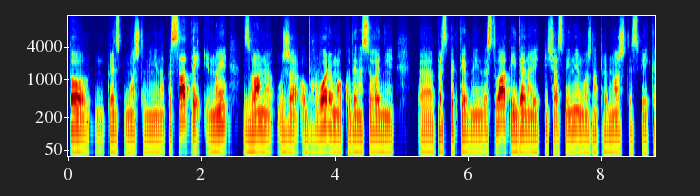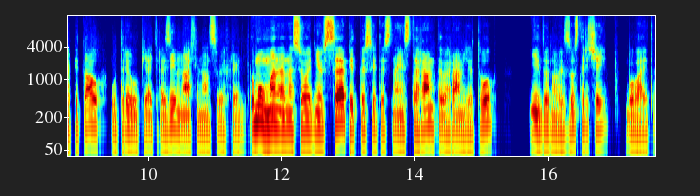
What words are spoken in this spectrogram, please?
то в принципі можете мені написати, і ми з вами вже обговоримо, куди на сьогодні е, перспективно інвестувати, і де навіть під час війни можна примножити свій капітал у 3-5 разів на фінансових ринках. Тому в мене на сьогодні все. Підписуйтесь на інстаграм, телеграм, ютуб і до нових зустрічей. Бувайте!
